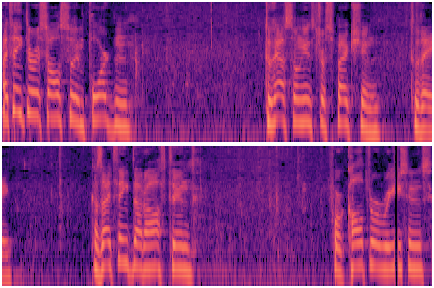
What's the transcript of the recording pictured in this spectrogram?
I think there is also important to have some introspection today, because I think that often, for cultural reasons,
